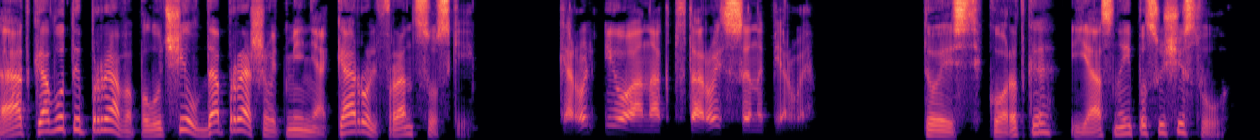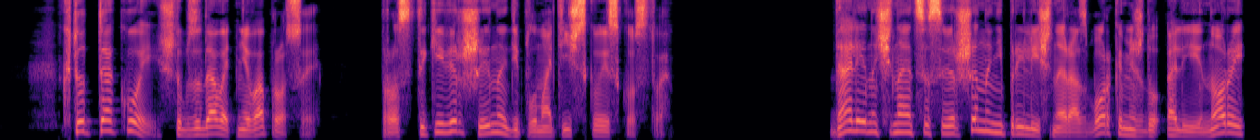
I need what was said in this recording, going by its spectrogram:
«А от кого ты право получил допрашивать меня, король французский?» Король Иоанн, акт 2, сцена 1. То есть, коротко, ясно и по существу. Кто ты такой, чтобы задавать мне вопросы? Просто-таки вершина дипломатического искусства. Далее начинается совершенно неприличная разборка между Алиенорой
